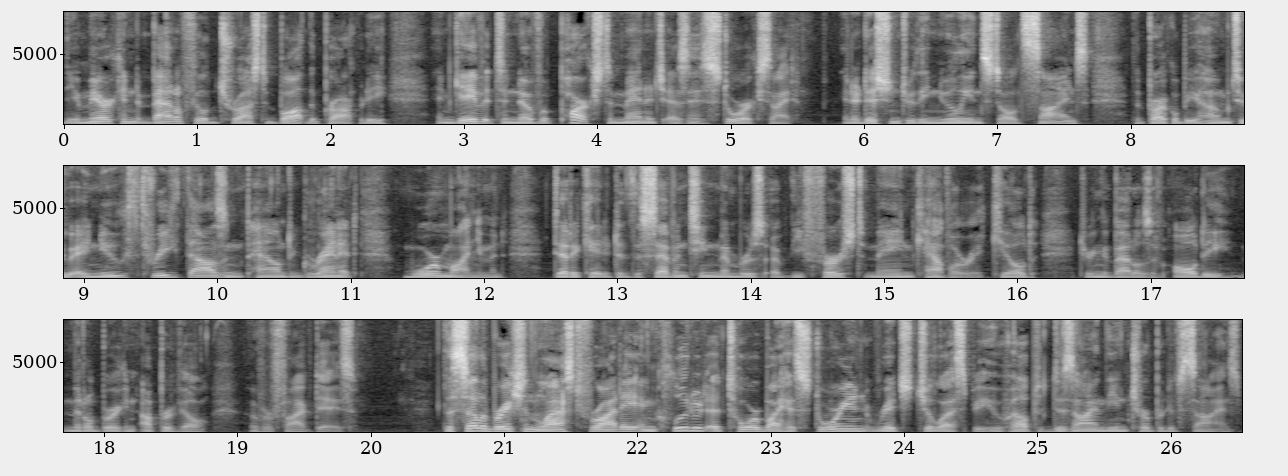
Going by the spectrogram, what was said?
The American Battlefield Trust bought the property and gave it to Nova Parks to manage as a historic site. In addition to the newly installed signs, the park will be home to a new 3,000 pound granite war monument dedicated to the 17 members of the 1st Maine Cavalry killed during the battles of Aldie, Middleburg, and Upperville over five days. The celebration last Friday included a tour by historian Rich Gillespie, who helped design the interpretive signs.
